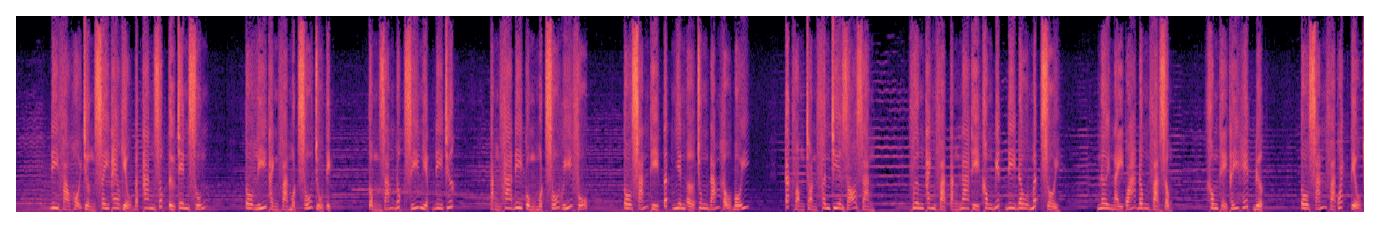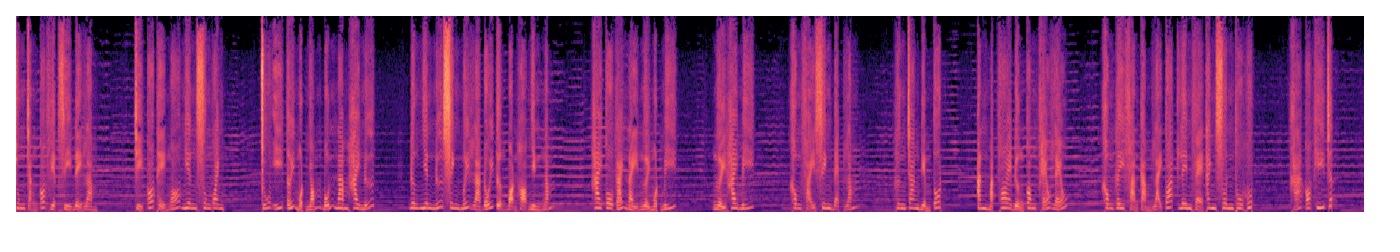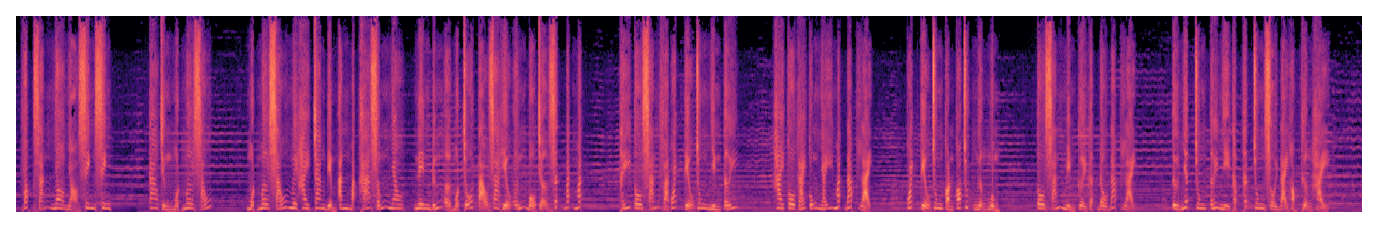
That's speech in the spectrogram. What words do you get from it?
Đi vào hội trường xây theo kiểu bậc thang dốc từ trên xuống. Tô lý thành và một số chủ tịch. Tổng giám đốc xí nghiệp đi trước tằng kha đi cùng một số quý phụ. Tô sán thì tất nhiên ở chung đám hậu bối. Các vòng tròn phân chia rõ ràng. Vương thanh và tằng na thì không biết đi đâu mất rồi. Nơi này quá đông và rộng. Không thể thấy hết được. Tô sán và quách tiểu trung chẳng có việc gì để làm. Chỉ có thể ngó nghiêng xung quanh. Chú ý tới một nhóm bốn nam hai nữ. Đương nhiên nữ sinh mới là đối tượng bọn họ nhìn ngắm hai cô gái này người một mỹ người hai mỹ không phải xinh đẹp lắm. Hưng trang điểm tốt. Ăn mặc hoe đường cong khéo léo. Không gây phản cảm lại toát lên vẻ thanh xuân thu hút. Khá có khí chất. Vóc dáng nho nhỏ xinh xinh. Cao chừng một mơ sáu. Một mơ sáu mươi hai trang điểm ăn mặc khá giống nhau, nên đứng ở một chỗ tạo ra hiệu ứng bổ trợ rất bắt mắt thấy tô sán và quách tiểu trung nhìn tới. Hai cô gái cũng nháy mắt đáp lại. Quách tiểu trung còn có chút ngượng ngùng. Tô sán mỉm cười gật đầu đáp lại. Từ nhất trung tới nhị thập thất trung rồi đại học thượng hải.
